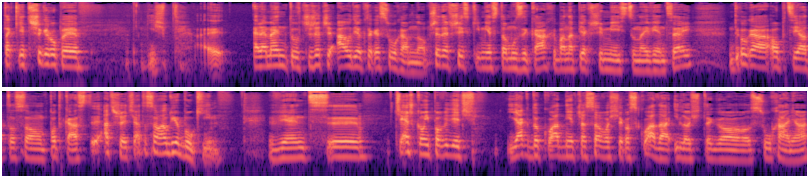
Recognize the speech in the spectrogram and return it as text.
takie trzy grupy jakichś e, elementów czy rzeczy audio, które słucham. No, przede wszystkim jest to muzyka, chyba na pierwszym miejscu najwięcej. Druga opcja to są podcasty, a trzecia to są audiobooki. Więc yy, ciężko mi powiedzieć jak dokładnie czasowo się rozkłada ilość tego słuchania,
